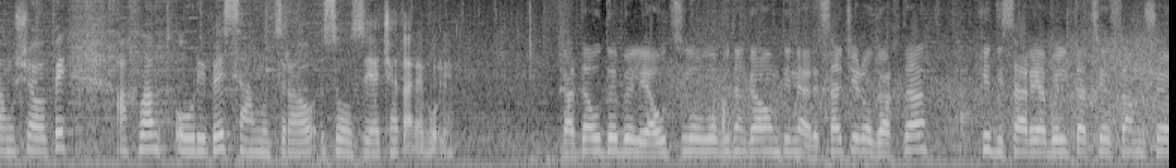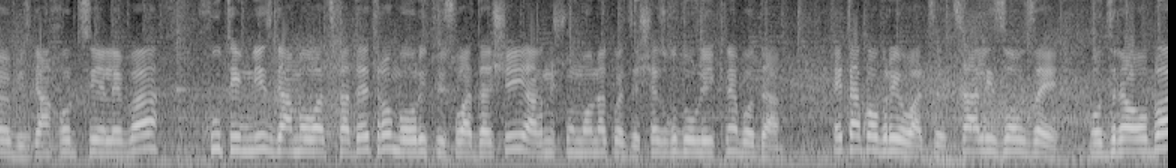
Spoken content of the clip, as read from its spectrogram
სამუშაოები ახლა ორივე სამოძრაო ზოლზეა ჩატარებული. გადაუდებელი აუცილებლობიდან გამომდინარე საჭირო გახდა ხიდის რეაბილიტაციო სამუშაოების განხორციელება. ხუთი მნის გამოვაცხადეთ, რომ ორი თვის ვადაში აღნიშნულ მონაკვეთზე შეზღუდული იქნებოდა ეტაპობრივად ცალი ზოლზე მოძრაობა.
